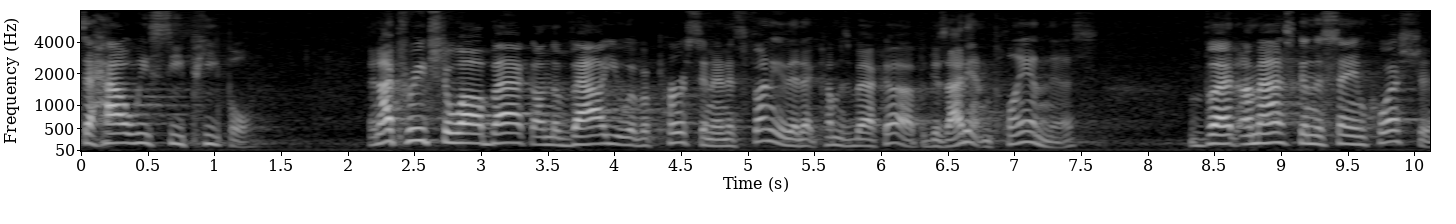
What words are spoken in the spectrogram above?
to how we see people. And I preached a while back on the value of a person, and it's funny that it comes back up because I didn't plan this, but I'm asking the same question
